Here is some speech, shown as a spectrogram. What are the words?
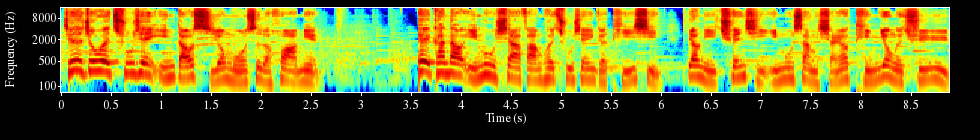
接着就会出现引导使用模式的画面。可以看到，荧幕下方会出现一个提醒，要你圈起荧幕上想要停用的区域。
